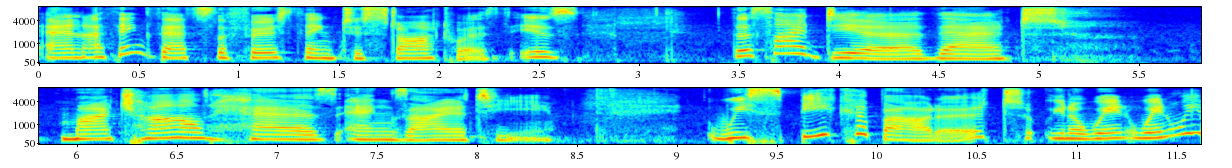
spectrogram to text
And I think that's the first thing to start with is this idea that my child has anxiety we speak about it you know when when we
